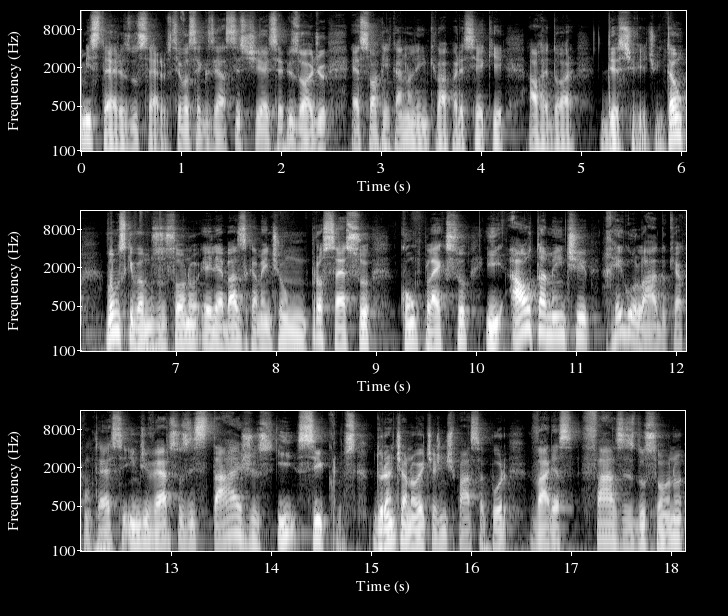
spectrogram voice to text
Mistérios do Cérebro. Se você quiser assistir a esse episódio, é só clicar no link que vai aparecer aqui ao redor deste vídeo. Então, vamos que vamos. O sono ele é basicamente um processo complexo e altamente regulado que acontece em diversos estágios e ciclos. Durante a noite a gente passa por várias fases do sono,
